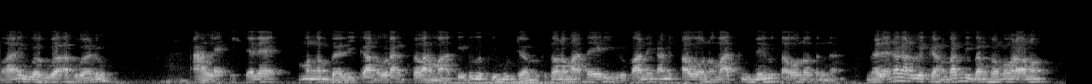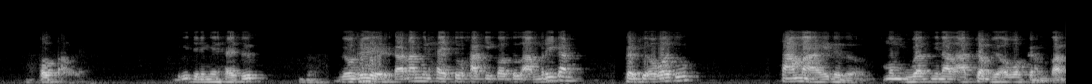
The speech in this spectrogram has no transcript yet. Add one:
Mulai gua gua ahwanu aleh. Istilahnya mengembalikan orang setelah mati itu lebih mudah. Kesono materi. Rupanya kan tahu ono madune itu tahu ono tenang. Baliknya kan lebih gampang bang songko orang ono total. Jadi jadi min haisu zohir. Karena min haisu hakikatul amri kan bagi Allah itu sama gitu loh. Membuat minal adam ya Allah gampang.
